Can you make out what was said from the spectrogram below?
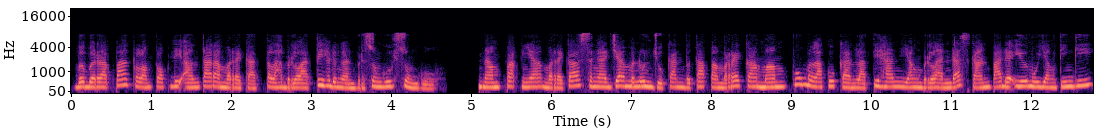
Beberapa kelompok di antara mereka telah berlatih dengan bersungguh-sungguh. Nampaknya mereka sengaja menunjukkan betapa mereka mampu melakukan latihan yang berlandaskan pada ilmu yang tinggi,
